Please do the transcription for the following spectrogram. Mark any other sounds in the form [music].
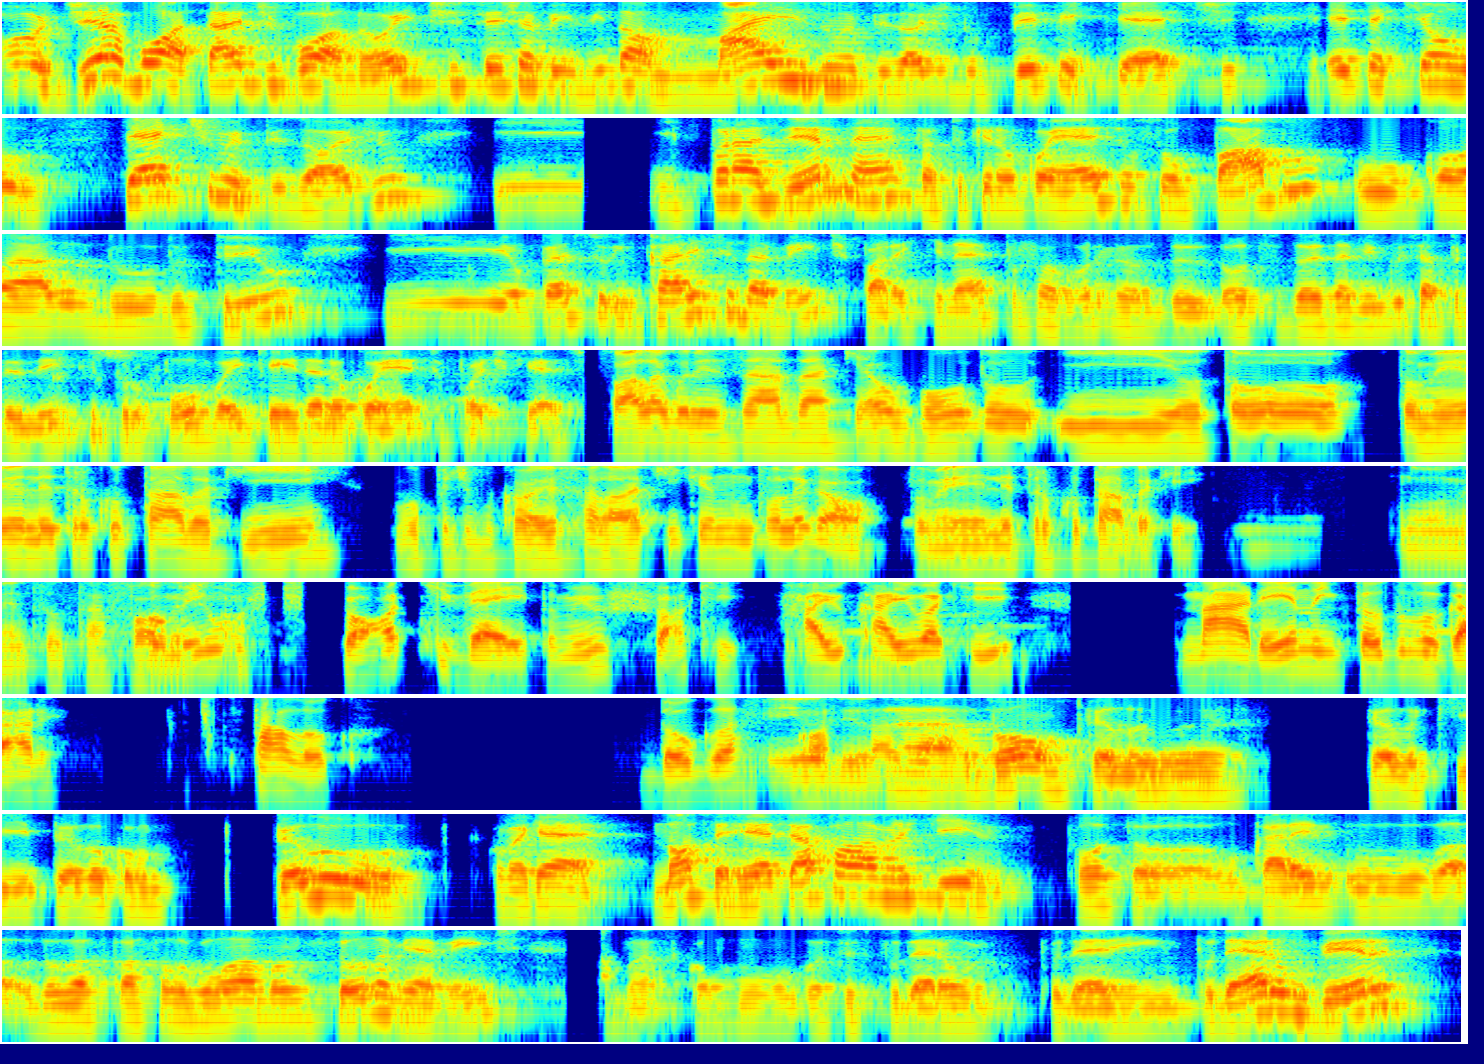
Bom dia, boa tarde, boa noite. Seja bem-vindo a mais um episódio do PPcast. Esse aqui é o sétimo episódio e, e prazer, né? Pra tu que não conhece, eu sou o Pablo, o colorado do, do trio, e eu peço encarecidamente para que, né, por favor, meus do- outros dois amigos se apresentem pro povo aí que ainda não conhece o podcast. Fala, gurizada, aqui é o Boldo e eu tô, tô meio eletrocutado aqui. Vou pedir pro Cauê falar aqui que eu não tô legal. Tô meio eletrocutado aqui. No momento tá foda. Tomei um choque, velho. Tomei um choque. Raio caiu aqui na arena, em todo lugar. Tá louco. Douglas Meu Costa Deus. Ah, bom, pelo, pelo que, pelo, com- pelo, como é que é? Nossa, errei até a palavra aqui. Pô, tô- o cara, o, o Douglas Costa alugou uma mansão na minha mente, mas como vocês puderam, puderem, puderam ver,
